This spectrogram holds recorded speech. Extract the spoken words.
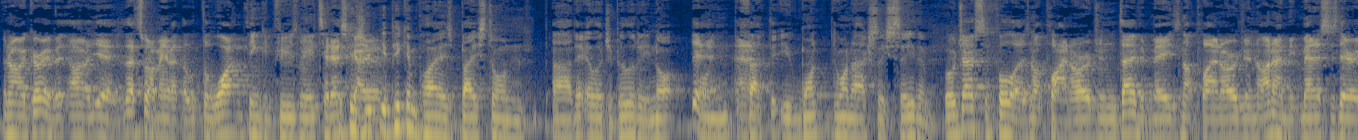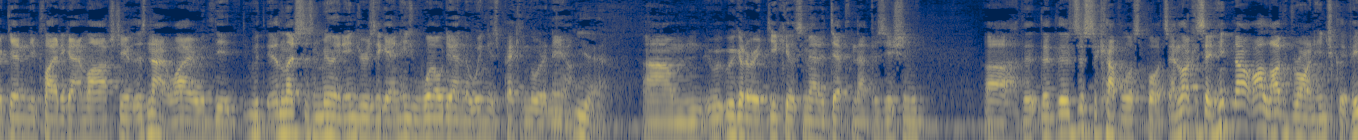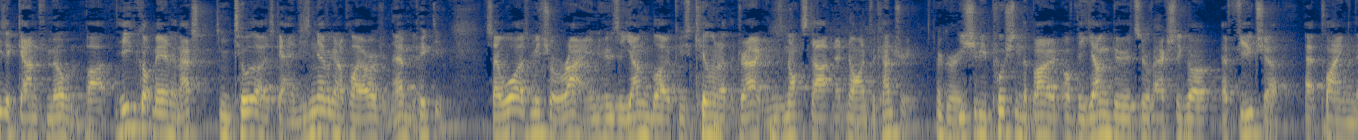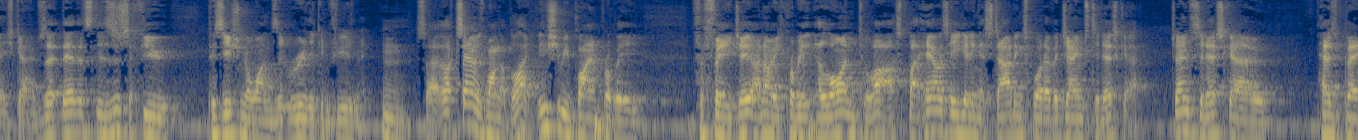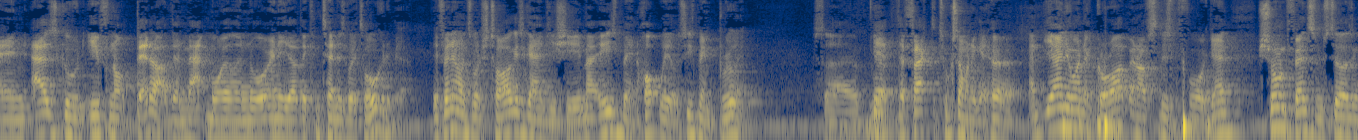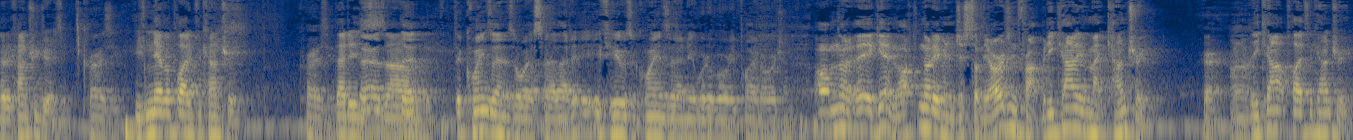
And I agree, but uh, yeah, that's what I mean about the, the Whiten thing confused me. Tedesco. Because you, you're picking players based on uh, their eligibility, not Yeah, on the fact that you want want to actually see them. Well, Joseph Paulo's not playing Origin. David Mead's not playing Origin. I know Mick McManus is there again, and he played a game last year. But there's no way with the with, unless there's a million injuries again. He's well down the wingers pecking order now. Yeah. Um, we- we've got a ridiculous amount of depth in that position. Uh, th th there's just a couple of spots, and like I said, Hin- no, I loved Ryan Hinchcliffe. He's a gun for Melbourne, but he got man of the match in two of those games. He's never going to play Origin. They haven't picked him. So why is Mitchell Rein, who's a young bloke who's killing it at the Dragons, not starting at nine for country? Agreed. You should be pushing the boat of the young dudes who have actually got a future at playing in these games. That, that's, there's just a few positional ones that really confuse me. So, like same as Waqa Blake, he should be playing probably for Fiji. I know he's probably aligned to us, but how is he getting a starting spot over James Tedesco? James Tedesco has been as good, if not better, than Matt Moylan or any other contenders we're talking about. If anyone's watched Tigers games this year, mate, he's been hot wheels. He's been brilliant. So yeah, the fact it took someone to get hurt, and the only one that grew up, and I've said this before again, Shaun Fensom still hasn't got a country jersey. Crazy. He's never played for country. Crazy. That is, The, um, the, the Queenslanders always say that if he was a Queenslander, he would have already played Origin. Oh, I'm not again, like not even just on the Origin front, but he can't even make country. Yeah, I know. He can't play for country.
